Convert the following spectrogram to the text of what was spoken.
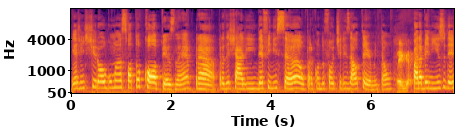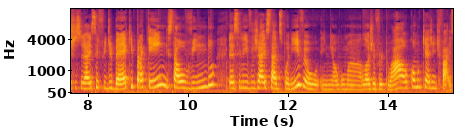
e a gente tirou algumas fotocópias, né? Para deixar ali em definição, para quando for utilizar o termo. Então, Legal. parabenizo e deixo já esse feedback. Para quem está ouvindo, esse livro já está disponível em alguma loja virtual? Como que a gente faz?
